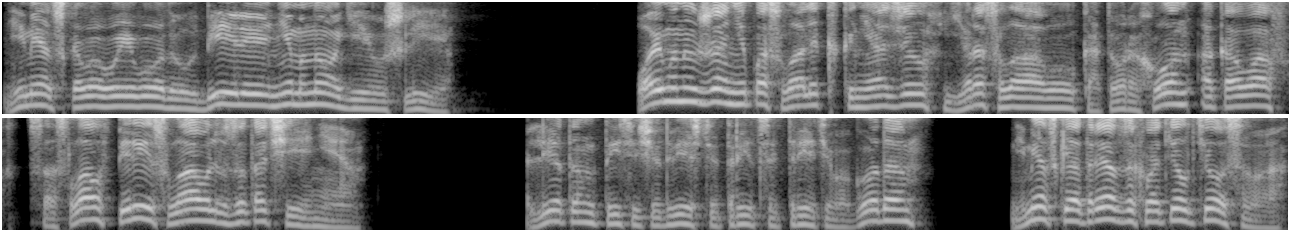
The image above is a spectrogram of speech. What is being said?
немецкого воевода убили, немногие ушли. Пойманных же они послали к князю Ярославу, которых он, оковав, сослал в Переяславль в заточение. Летом 1233 года немецкий отряд захватил Тесово,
